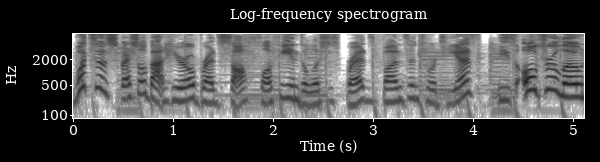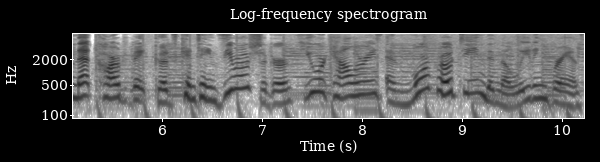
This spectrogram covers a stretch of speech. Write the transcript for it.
What's so special about Hero Bread's soft, fluffy, and delicious breads, buns, and tortillas? These ultra low net carb baked goods contain zero sugar, fewer calories, and more protein than the leading brands,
